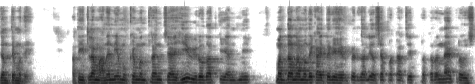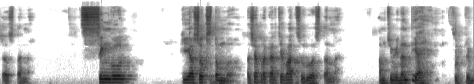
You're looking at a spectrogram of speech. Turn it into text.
जनतेमध्ये आता इथल्या माननीय मुख्यमंत्र्यांच्याही विरोधात की यांनी मतदानामध्ये काहीतरी हेरफेर झाली अशा प्रकारचे प्रकरण नाही प्रविष्ट असताना. सिंगोल की अशोक स्तंभ अशा प्रकारचे वाद सुरू असताना आमची विनंती आहे सुप्रीम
